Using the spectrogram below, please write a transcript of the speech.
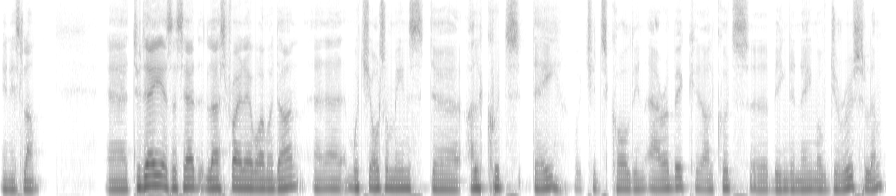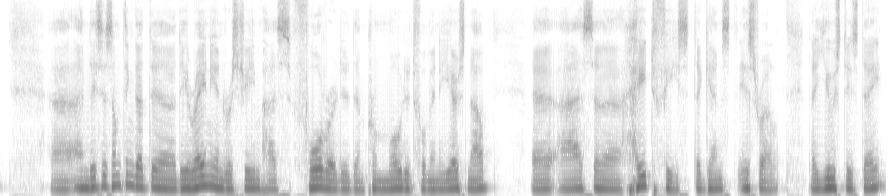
in Islam. Uh, today, as I said, last Friday of Ramadan, uh, which also means the Al Quds Day, which it's called in Arabic, Al Quds uh, being the name of Jerusalem. and this is something that the, the Iranian regime has forwarded and promoted for many years now as a hate feast against Israel. They use this day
